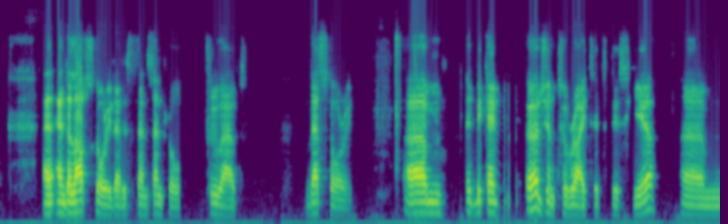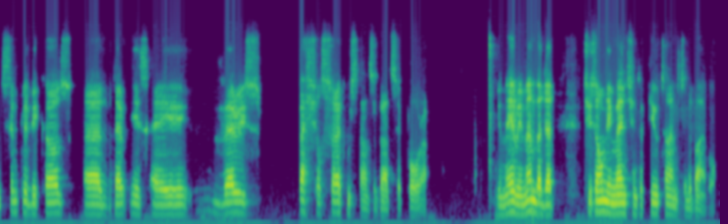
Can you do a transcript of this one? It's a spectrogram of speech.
and and the love story that is then central throughout that story. Um, it became urgent to write it this year um, simply because uh, there is a very special circumstance about Zipporah. You may remember that she's only mentioned a few times in the Bible.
